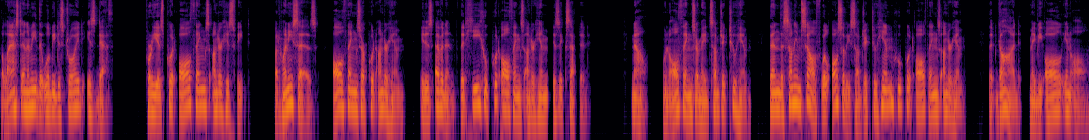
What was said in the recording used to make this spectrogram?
The last enemy that will be destroyed is death. For he has put all things under his feet. But when he says, All things are put under him, it is evident that he who put all things under him is accepted. Now, when all things are made subject to him, then the Son himself will also be subject to him who put all things under him, that God may be all in all.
